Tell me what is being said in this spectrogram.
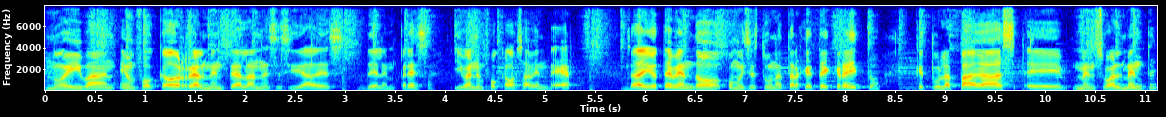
no iban enfocados realmente a las necesidades de la empresa, iban enfocados a vender. O sea, yo te vendo, como dices tú, una tarjeta de crédito que tú la pagas eh, mensualmente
